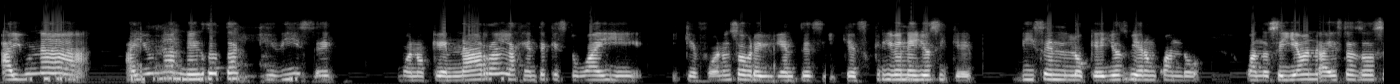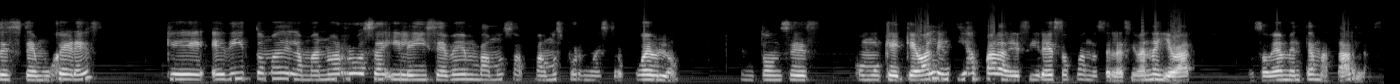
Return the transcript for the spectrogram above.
hay, una, hay una anécdota que dice, bueno, que narran la gente que estuvo ahí y que fueron sobrevivientes y que escriben ellos y que dicen lo que ellos vieron cuando cuando se llevan a estas dos este, mujeres, que Edith toma de la mano a Rosa y le dice, ven, vamos, a, vamos por nuestro pueblo. Entonces, como que qué valentía para decir eso cuando se las iban a llevar, pues obviamente a matarlas.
